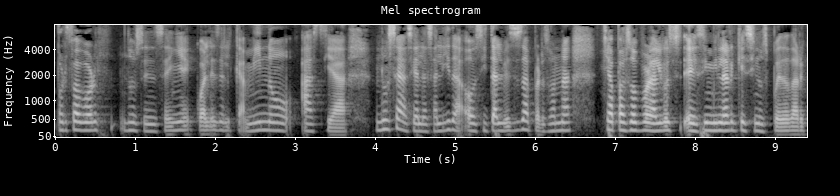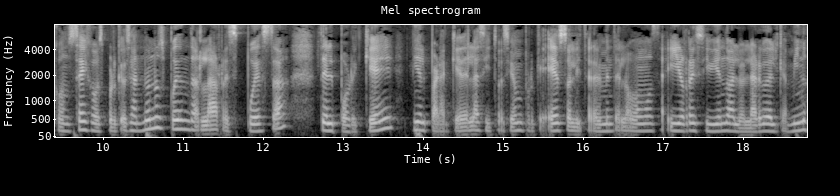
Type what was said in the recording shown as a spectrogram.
por favor nos enseñe cuál es el camino hacia, no sé, hacia la salida o si tal vez esa persona ya pasó por algo eh, similar que si nos puede dar consejos, porque o sea, no nos pueden dar la respuesta del por qué ni el para qué de la situación, porque eso literalmente lo vamos a ir recibiendo a lo largo del camino.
